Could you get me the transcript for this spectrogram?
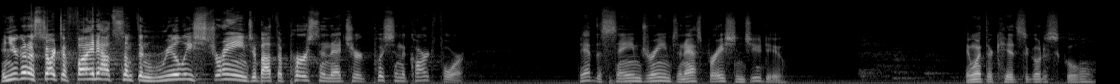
And you're going to start to find out something really strange about the person that you're pushing the cart for. They have the same dreams and aspirations you do. They want their kids to go to school.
